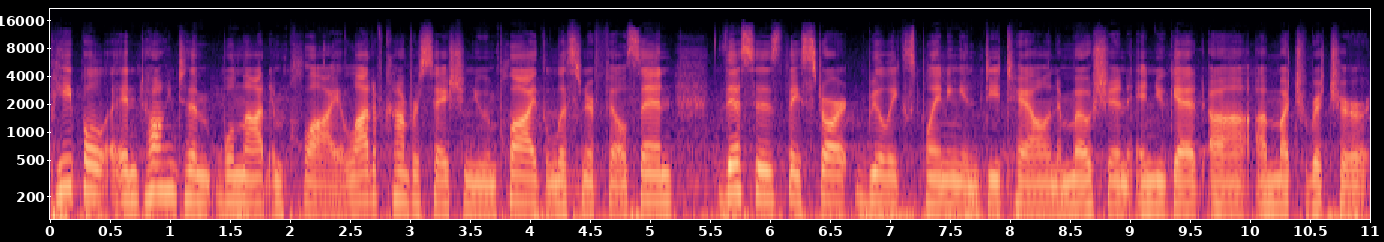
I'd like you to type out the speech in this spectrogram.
people in talking to them will not imply. A lot of conversation you imply, the listener fills in. This is they start really explaining in detail and emotion, and you get uh, a much richer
